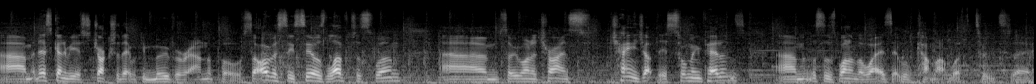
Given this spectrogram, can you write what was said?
um, and that's going to be a structure that we can move around the pool. So obviously seals love to swim um, so we want to try and change up their swimming patterns um, and this is one of the ways that we've come up with too today.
